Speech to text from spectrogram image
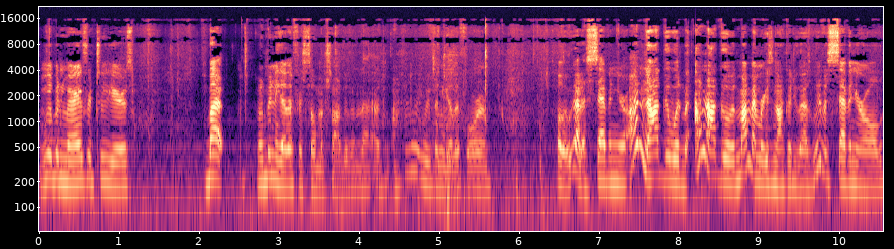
We've been married for two years. But we've been together for so much longer than that. I feel like we've been together for Oh, we got a seven year. I'm not good with. I'm not good with. My memory is not good, you guys. We have a seven year old.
